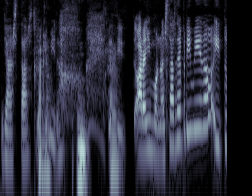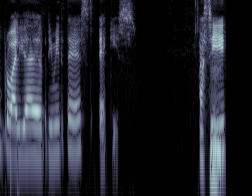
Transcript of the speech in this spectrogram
ya estás claro. deprimido. Mm, claro. Es decir, ahora mismo no estás deprimido y tu probabilidad de deprimirte es X. Así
